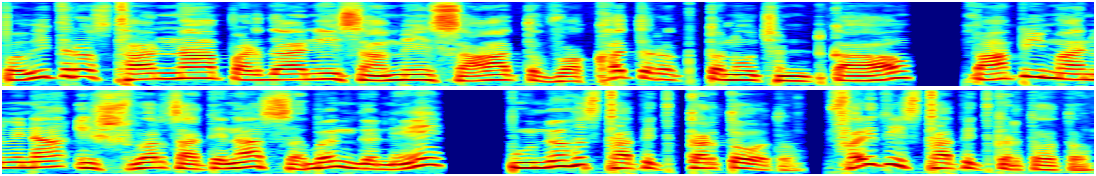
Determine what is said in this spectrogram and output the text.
પવિત્ર સ્થાનના પડદાની સામે સાત વખત રક્તનો છંટકાવ પાપી માનવીના ઈશ્વર સાથેના સંબંધને પુનઃ સ્થાપિત કરતો હતો. ફરીથી સ્થાપિત કરતો હતો.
